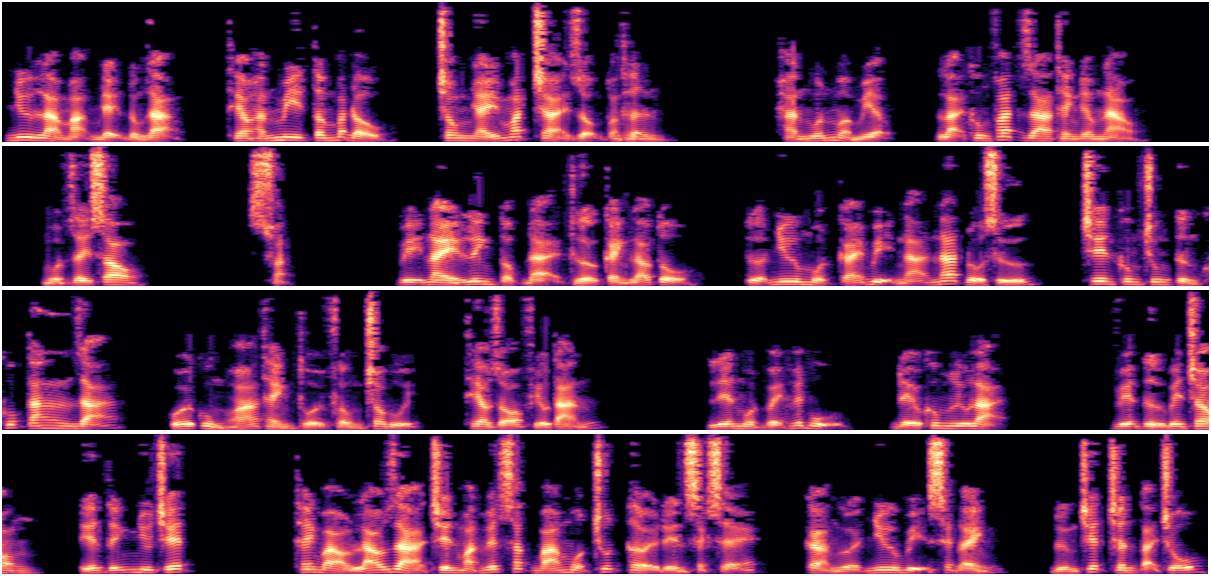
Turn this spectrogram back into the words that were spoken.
như là mạng nhện đồng dạng theo hắn mi tâm bắt đầu, trong nháy mắt trải rộng toàn thân. Hắn muốn mở miệng, lại không phát ra thanh âm nào. Một giây sau、Soạn. vị này linh tộc đại thừa cảnh lão tổ, tựa như một cái bị nã nát đồ sứ, trên không trung từng khúc tăng dã, cuối cùng hóa thành thổi phồng cho bụi, theo gió phiêu tán. Liền một vệ huyết vụ, đều không lưu lại. Viện tử bên trong yến tĩnh như chết. Thanh bảo lão giả trên mặt huyết sắc bá một chút thời đến sạch sẽ, cả người như bị xét đánh, đứng chết chân tại chỗ.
